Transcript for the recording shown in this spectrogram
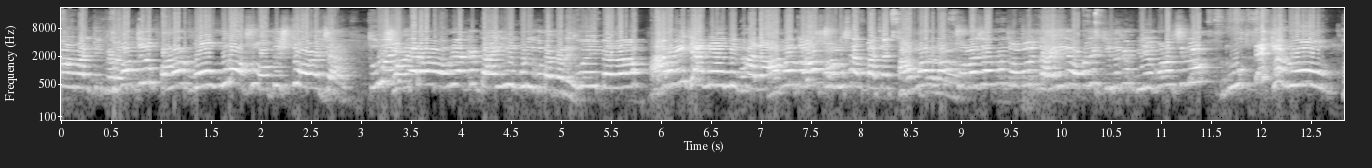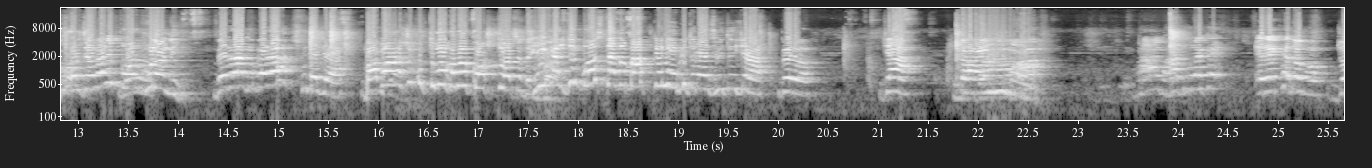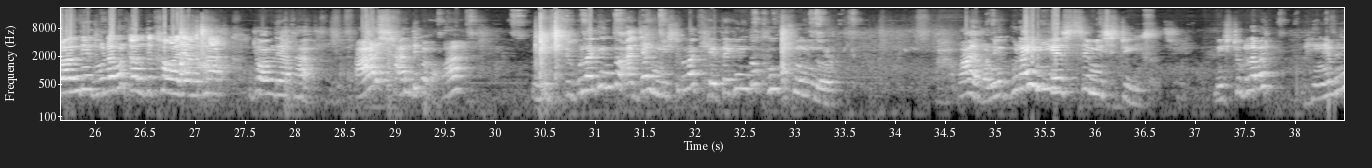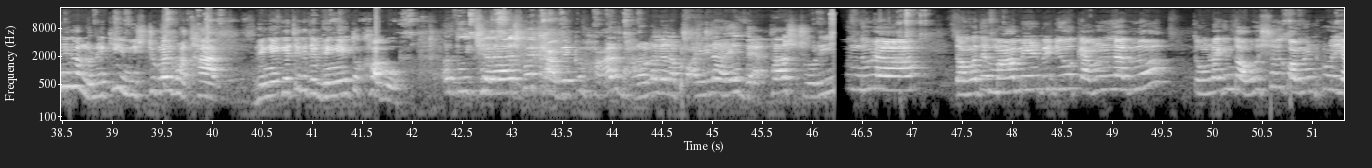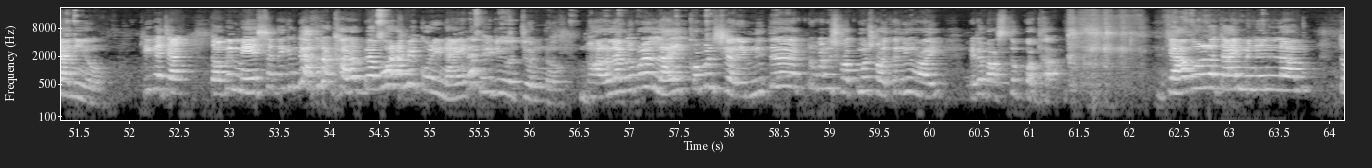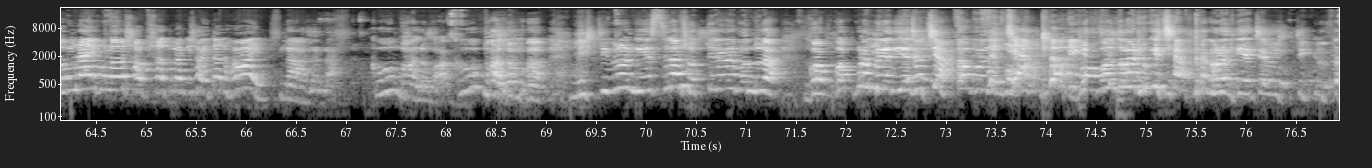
আমার বাড়িতে তোমার জন্য পাড়ার বউগুলো অতিষ্ঠ হয়ে যায়। তুই শয়তান ওরে একটা ডাইনি বুড়ি কোথা করে তুই বেরো। আমি জানি আমি ভালো। আমি তো সংসার বাঁচাচ্ছি আমার মা চলে যাওয়ার পর তোমার ডাইনি আমাদের কিনাকে বিয়ে করেছিল? রূপ দেখে রূপ। ঘর জ্বালানি পর ভুলানি বেরো আগে বেরো। যা। বাবা আসুক তোমার আমার কষ্ট আছে দেখি ঠিক আছে তুই বস থাকো বাপকে নিয়ে ভিতরে আসবি তুই যা বেরো। যা। ডাইনি মা। ভাত ভাতগুলোকে রেখে দেবো। জল দিয়ে ধুলে কালকে খাওয়া যাবে থাক। জল দেওয়া থাক। আর শান্তি বাবা। মিষ্টিগুলো কিন্তু আজ যাক মিষ্টিগুলো খেতে কিন্তু খুব সুন্দর। বাবা, অনেকগুলাই নিয়ে এসছে মিষ্টি। মিষ্টিগুলো আবার ভেঙে ভেঙে গেল নাকি? মিষ্টিগুলোই থাক, ভেঙে গেছে গেছে, ভেঙেই তো খাব। আর তুই ছেলে আসবে, খাবে আর ভালো লাগে না, পারি না, এই ব্যথা, শরীর। বন্ধুরা, তোমাদের মা মেয়ের ভিডিও কেমন লাগল? তোমরা কিন্তু অবশ্যই কমেন্ট করে জানিও। ঠিক আছে আর তবে মেয়ের সাথে কিন্তু এতটা খারাপ ব্যবহার আমি করি না এটা ভিডিওর জন্য। ভালো লাগলে পরে লাইক কমেন্ট শেয়ার এমনিতে একটুখানি সৎমা শয়তানি হয় এটা বাস্তব কথা। যা বলল তাই মেনে নিলাম। তোমরাই বলো সব সৎমা কি শয়তান হয়? না না না খুব ভালো মা খুব ভালো মা। মিষ্টিগুলো নিয়ে এসেছিলাম সত্যি সত্যিকারের বন্ধুরা গপ গপ করে মেরে দিয়েছে চ্যাপটাও করে। বগল তোমায় ঢুকে চ্যাপটা করে দিয়েছে মিষ্টিগুলো।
